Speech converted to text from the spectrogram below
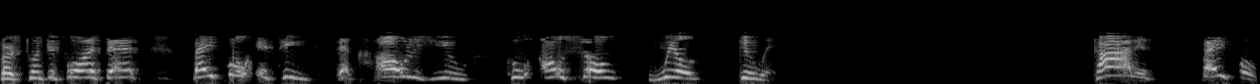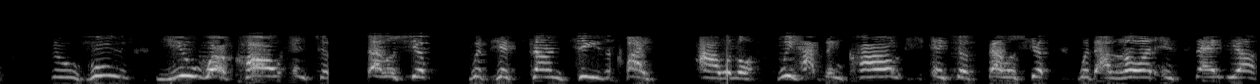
Verse 24 says, Faithful is he that calls you, who also will do it. God is faithful through whom you were called into fellowship with his son Jesus Christ, our Lord. We have been called into fellowship with our Lord and Savior,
